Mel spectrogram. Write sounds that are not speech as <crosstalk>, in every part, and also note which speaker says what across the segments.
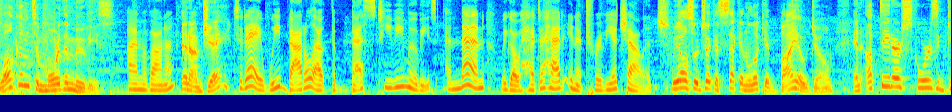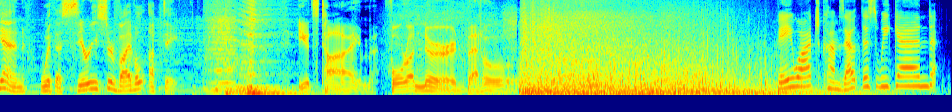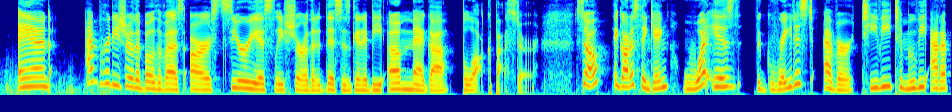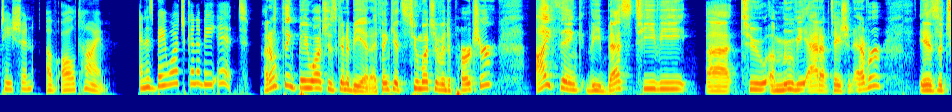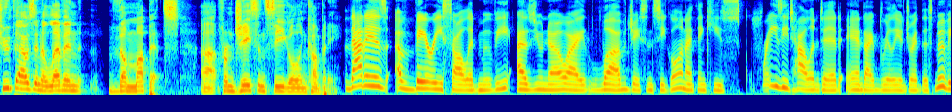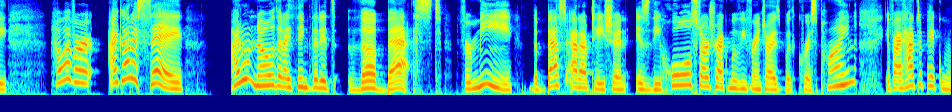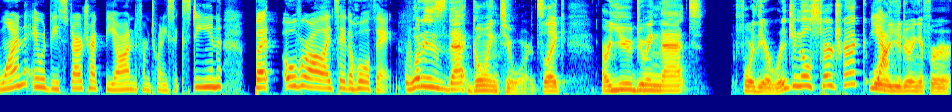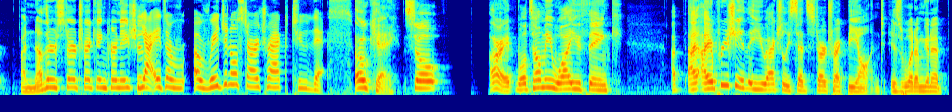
Speaker 1: Welcome to More Than Movies.
Speaker 2: I'm Ivana.
Speaker 1: And I'm Jay.
Speaker 2: Today, we battle out the best TV movies, and then we go head to head in a trivia challenge.
Speaker 1: We also took a second look at Biodome and update our scores again with a series survival update.
Speaker 3: It's time for a nerd battle.
Speaker 2: Baywatch comes out this weekend, and I'm pretty sure that both of us are seriously sure that this is going to be a mega blockbuster. So it got us thinking what is the greatest ever TV to movie adaptation of all time? And is Baywatch going to be it?
Speaker 1: I don't think Baywatch is going to be it. I think it's too much of a departure. I think the best TV uh, to a movie adaptation ever is the 2011 The Muppets. Uh, from Jason Segel and company.
Speaker 2: That is a very solid movie. As you know, I love Jason Segel and I think he's crazy talented, and I really enjoyed this movie. However, I gotta say, I don't know that I think that it's the best. For me, the best adaptation is the whole Star Trek movie franchise with Chris Pine. If I had to pick one, it would be Star Trek Beyond from 2016. But overall, I'd say the whole thing.
Speaker 1: What is that going towards? Like, are you doing that for the original Star Trek?
Speaker 2: Yeah.
Speaker 1: Or are you doing it for another Star Trek incarnation?
Speaker 2: Yeah, it's a original Star Trek to this.
Speaker 1: Okay. So, all right. Well, tell me why you think. I, I appreciate that you actually said Star Trek Beyond is what I'm gonna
